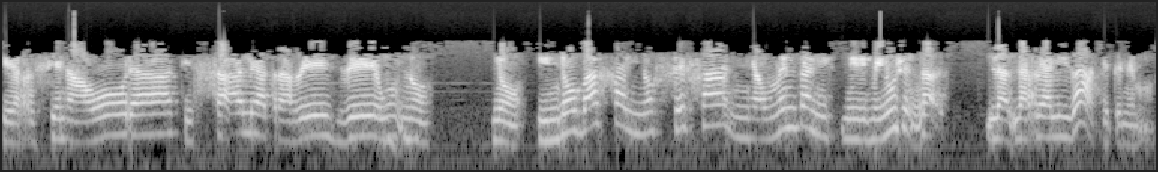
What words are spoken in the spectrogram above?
que recién ahora, que sale a través de un... No, no, y no baja y no cesa, ni aumenta, ni, disminuye la, la realidad que tenemos.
